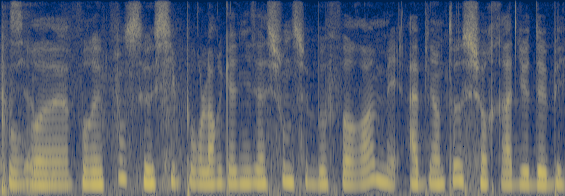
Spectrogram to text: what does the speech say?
pour euh, vos réponses et aussi pour l'organisation de ce beau forum et à bientôt sur Radio 2B.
